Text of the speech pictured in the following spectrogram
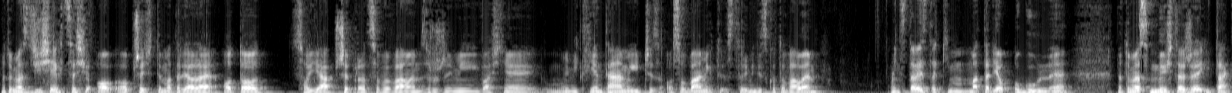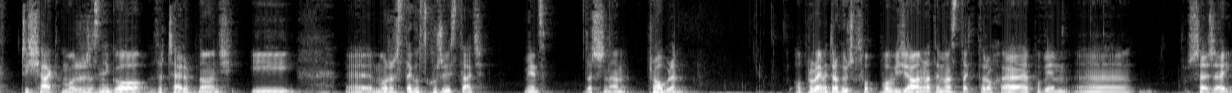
Natomiast dzisiaj chcę się oprzeć w tym materiale o to, co ja przepracowywałem z różnymi właśnie moimi klientami, czy z osobami, z którymi dyskutowałem. Więc to jest taki materiał ogólny. Natomiast myślę, że i tak czy siak możesz z niego zaczerpnąć i e, możesz z tego skorzystać. Więc zaczynamy. Problem. O problemie trochę już powiedziałem, natomiast tak trochę powiem yy, szerzej.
